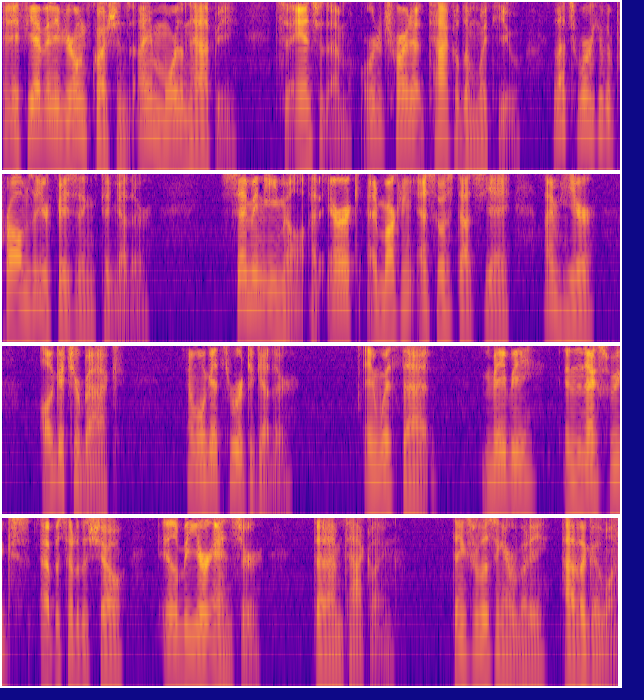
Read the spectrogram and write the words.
And if you have any of your own questions, I am more than happy to answer them or to try to tackle them with you. Let's work through the problems that you're facing together. Send me an email at eric at marketingsos.ca. I'm here. I'll get your back, and we'll get through it together. And with that, maybe in the next week's episode of the show, it'll be your answer that I'm tackling. Thanks for listening, everybody. Have a good one.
